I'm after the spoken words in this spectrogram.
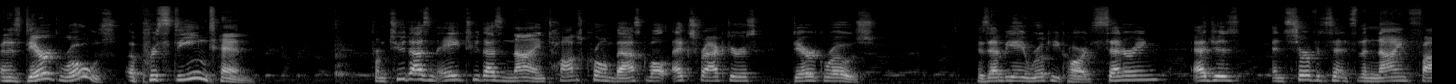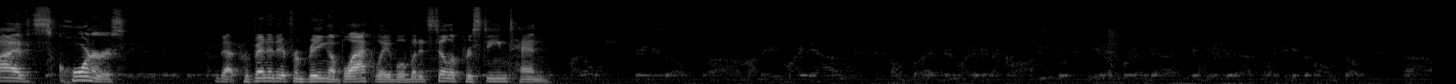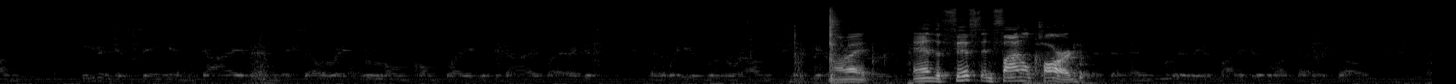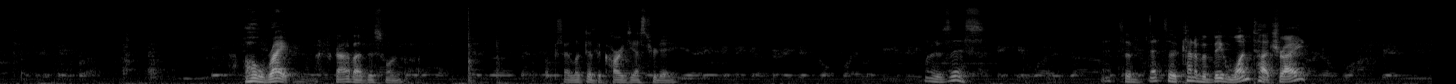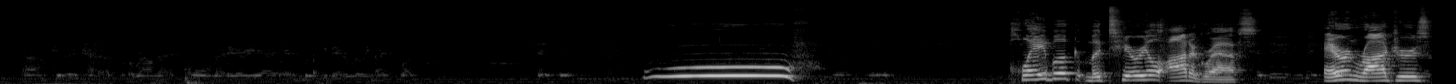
And it's Derrick Rose, a pristine 10. From 2008, 2009, Topps Chrome Basketball, X Fractors, Derrick Rose. His NBA rookie card, centering, edges, and surface to the 9-5 corners that prevented it from being a black label, but it's still a pristine 10. Right. And the fifth and final card. Oh, right. I forgot about this one. Because I looked at the cards yesterday. What is this? That's a that's a kind of a big one touch, right? Playbook material autographs. Aaron Rodgers,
